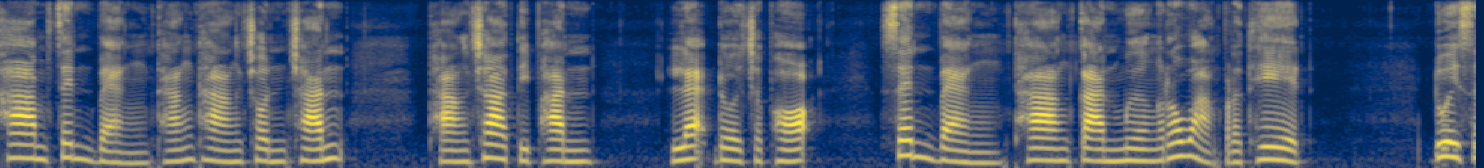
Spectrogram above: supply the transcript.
ข้ามเส้นแบ่งทั้งทางชนชั้น ทางชาติพันธุ์ และโดยเฉพาะ เส้นแบ่งทางการเมืองระหว่างประเทศ ด้วยส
